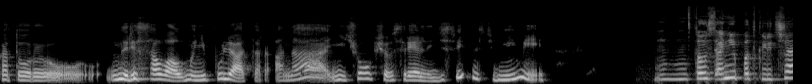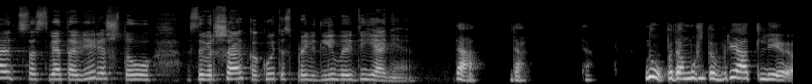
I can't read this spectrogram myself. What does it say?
которую нарисовал манипулятор, она ничего общего с реальной действительностью не имеет. То есть они подключаются, свято веря, что совершают какое-то справедливое деяние. Да, да, да. Ну, потому что вряд ли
